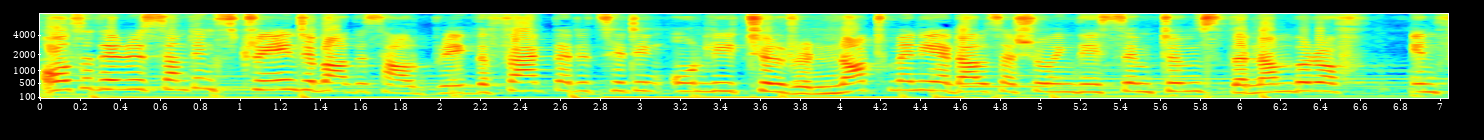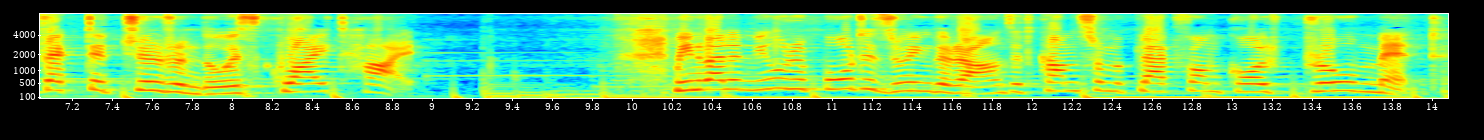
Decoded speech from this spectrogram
Also, there is something strange about this outbreak the fact that it's hitting only children. Not many adults are showing these symptoms. The number of infected children, though, is quite high. Meanwhile, a new report is doing the rounds. It comes from a platform called ProMed.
